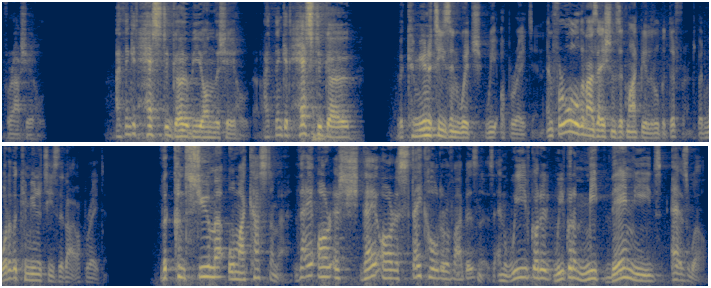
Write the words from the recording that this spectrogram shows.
for our shareholders. I think it has to go beyond the shareholder. I think it has to go the communities in which we operate in. And for all organizations, it might be a little bit different. But what are the communities that I operate in? The consumer or my customer, they are a, they are a stakeholder of my business, and we've got, to, we've got to meet their needs as well.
